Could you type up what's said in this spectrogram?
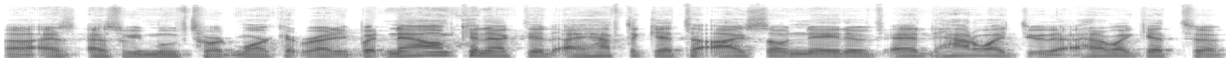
uh, as as we move toward market ready. But now I'm connected. I have to get to ISO native. Ed, how do I do that? How do I get to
